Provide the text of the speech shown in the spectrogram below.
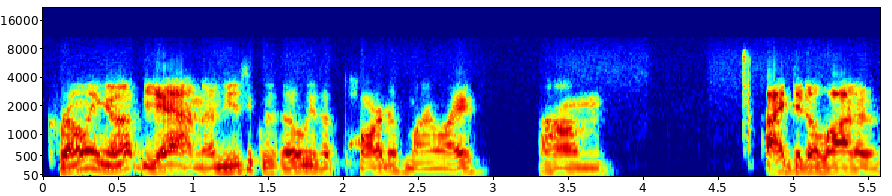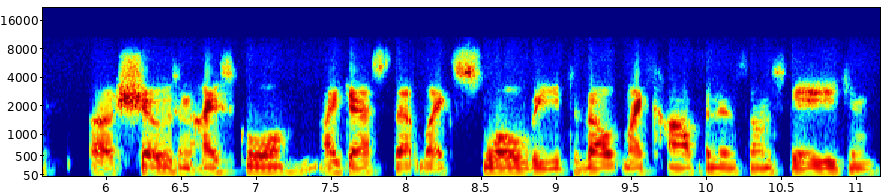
Growing up, yeah, my music was always a part of my life. Um, I did a lot of uh, shows in high school. I guess that like slowly developed my confidence on stage, and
